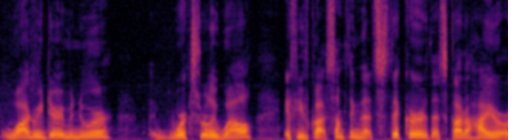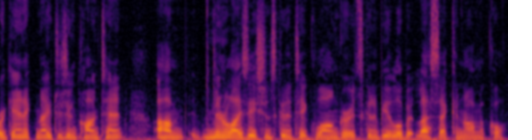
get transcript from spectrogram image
watery dairy manure works really well. If you've got something that's thicker, that's got a higher organic nitrogen content, um, mineralization is going to take longer. It's going to be a little bit less economical.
